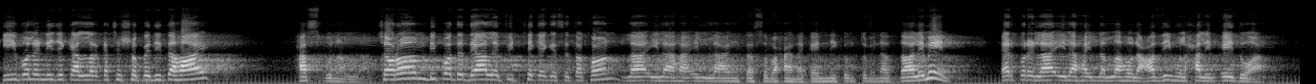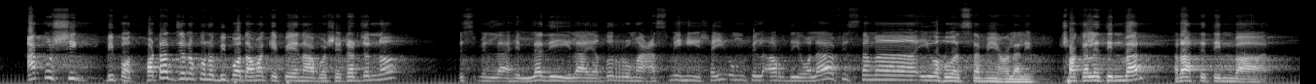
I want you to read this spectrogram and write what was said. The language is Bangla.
কি বলে নিজেকে আল্লাহর কাছে সঁপে দিতে হয়? হাসবুন আল্লাহ চরম বিপদে দেয়ালে পিঠ থেকে গেছে তখন, লা ইলাহা ইল্লা ইন্নী কুনতু মিনাজ জালিমিন এরপরে লা ইলাহা ইল্লাল্লাহুল আযীমুল হালিম, এই দোয়া। আকস্মিক বিপদ, হঠাৎ যেন কোনো বিপদ আমাকে পেয়ে না বসে, এটার জন্য সকালে তিনবার, রাতে তিনবার।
